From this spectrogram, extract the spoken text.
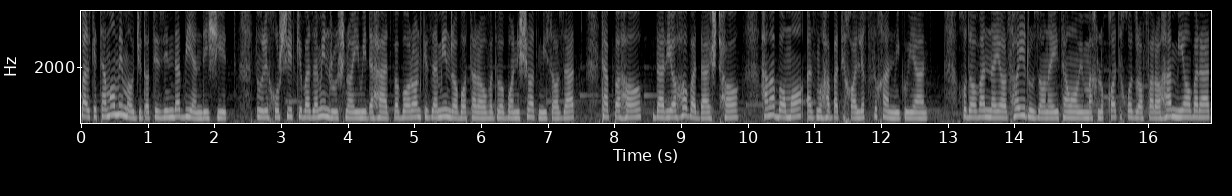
بلکه تمام موجودات زنده بیاندیشید. نور خورشید که به زمین روشنایی می دهد و باران که زمین را با تراوت و با نشاط می سازد تپه ها دریاها و دشت ها همه با ما از محبت خالق سخن می گویند خداوند نیازهای روزانه تمام مخلوقات خود را فراهم می آورد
